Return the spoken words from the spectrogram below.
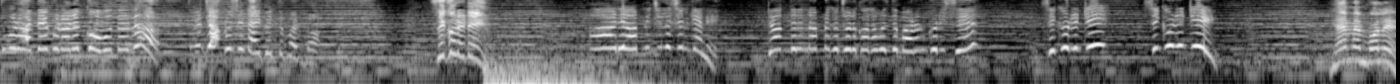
তোমার হাতে এখন অনেক ক্ষমতা না। তুমি যা খুশি তাই করতে পারবা। সিকিউরিটি আরে আপনি চিলেছেন কেন? ডাক্তারের না আপনাকে জোরে কথা বলতে বারণ করেছে? সিকিউরিটি সিকিউরিটি হ্যাঁ ম্যাম বলেন।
